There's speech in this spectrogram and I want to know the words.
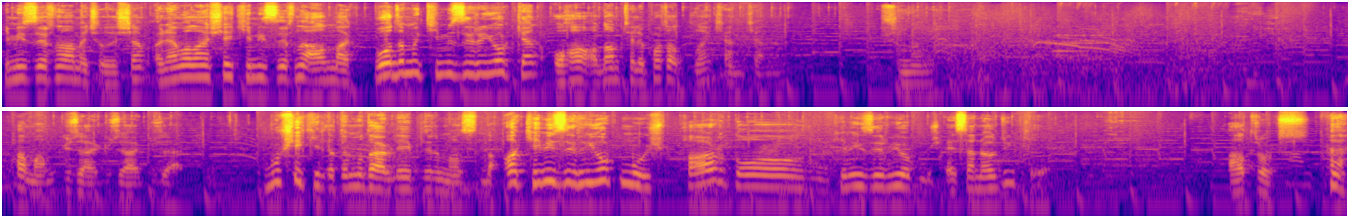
Kemik zırhını almaya çalışacağım. Önemli olan şey kemik zırhını almak. Bu adamın kemik zırhı yokken... Oha adam teleport attı lan kendi kendine. Şundan. Tamam güzel güzel güzel. Bu şekilde adamı darlayabilirim aslında. Aa kemik zırhı yokmuş. Pardon. Kemik zırhı yokmuş. E sen öldün ki. Aatrox. Heh.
